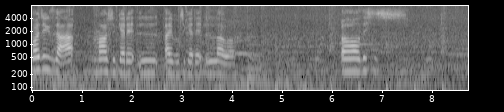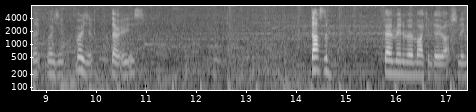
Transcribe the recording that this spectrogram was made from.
if I do that, I might as well get it able to get it lower. Oh, this is. No, where is it? Where is it? There it is. That's the bare minimum I can do actually.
